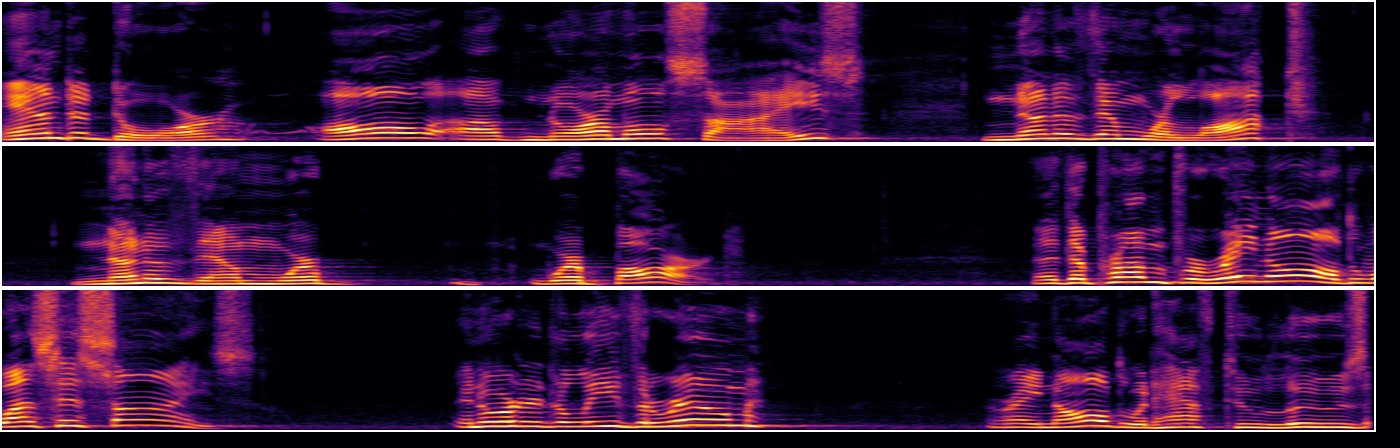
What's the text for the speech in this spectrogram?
and a door, all of normal size. None of them were locked, none of them were, were barred. Uh, the problem for Reynold was his size. In order to leave the room, Reynold would have to lose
